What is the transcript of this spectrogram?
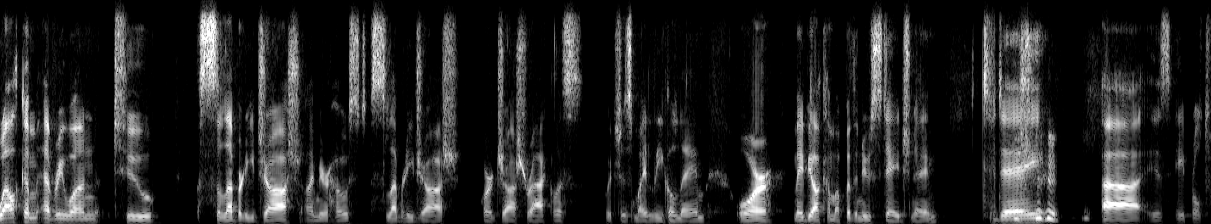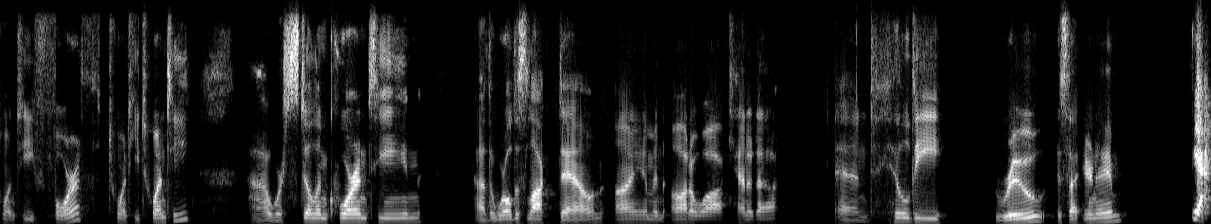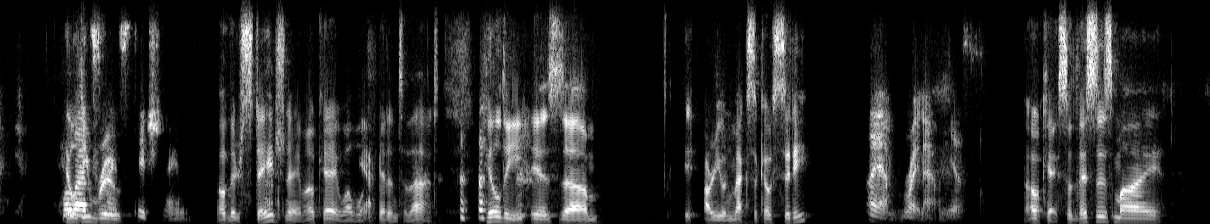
Welcome, everyone, to Celebrity Josh. I'm your host, Celebrity Josh, or Josh Rackless, which is my legal name, or maybe I'll come up with a new stage name. Today uh, is April 24th, 2020. Uh, we're still in quarantine. Uh, the world is locked down. I am in Ottawa, Canada, and Hildy Rue, is that your name? Yeah. Well, Hildy that's Rue. my stage name. Oh, their stage name. Okay, well, we'll Yeah. get into that. Hildy is, um, are you in Mexico City? I am right now. Yes. Okay, so this is my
